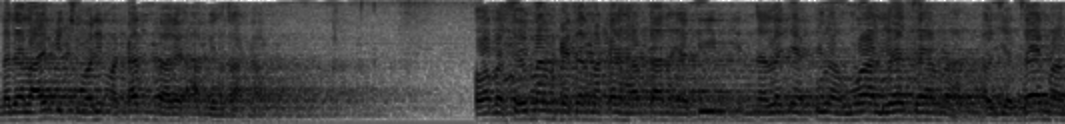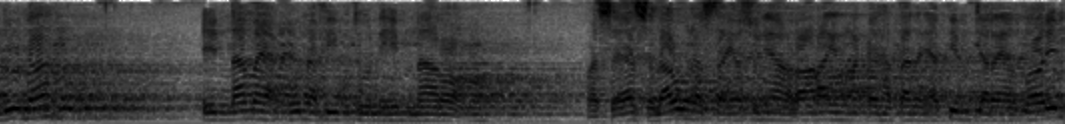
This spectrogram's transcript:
tidak ada lain kecuali makan bara api neraka. Allah berfirman berkaitan makan harta anak yatim, innalan yakuna amwal yatama al-yatama dulma innama yakuna fi butunihim nara. Masa selalu nasayasunya orang-orang yang makan harta anak yatim cara yang zalim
